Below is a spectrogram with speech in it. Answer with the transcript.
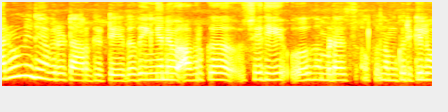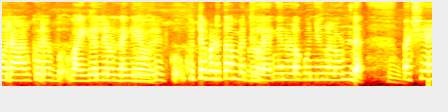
അരുണിനെ അവർ ടാർഗറ്റ് ചെയ്തത്? ഇങ്ങനെ അവർക്ക് ശരി നമ്മുടെ നമുക്കൊരിക്കലും ഒരാൾക്കൊരു വൈകല്യം ഉണ്ടെങ്കിൽ അവർ കുറ്റപ്പെടുത്താൻ പറ്റില്ല. ഇങ്ങനെയുള്ള കുഞ്ഞുങ്ങളുണ്ട്. പക്ഷെ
